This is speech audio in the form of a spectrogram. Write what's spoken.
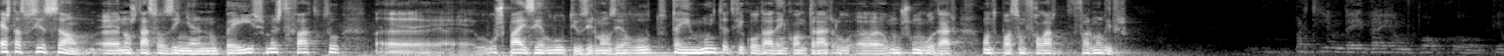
Esta associação uh, não está sozinha no país, mas de facto uh, os pais em luto e os irmãos em luto têm muita dificuldade em encontrar uh, um lugar onde possam falar de forma livre. Partilham da ideia um pouco, eu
